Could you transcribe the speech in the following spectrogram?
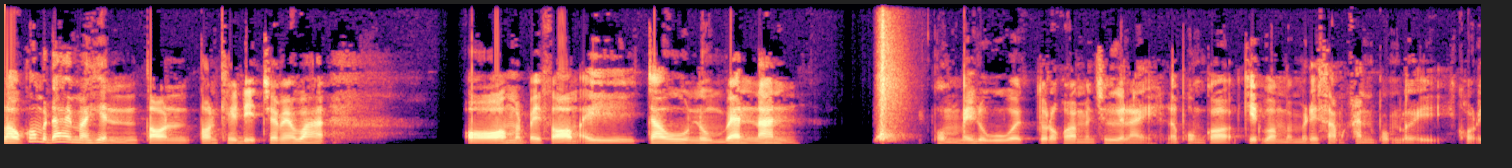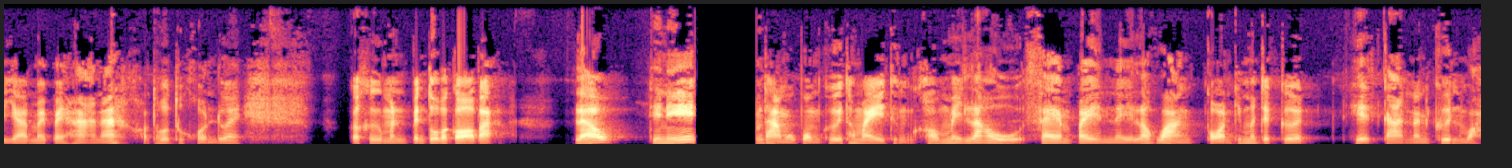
เราก็มาได้มาเห็นตอนตอนเครดิตใช่ไหมว่า อ๋อมันไปซ้อมไอ้เจ้าหนุ่มแว่นนั่น ผมไม่รู้ว่าตัวละครมันชื่ออะไร แล้วผมก็คิดว่ามันไม่ได้สำคัญผมเลย ขออนุญาตไม่ไปหานะ ขอโทษทุกคนด้วย ก็คือมันเป็นตัวประกอบอะแล้วทีนี้คำถามของผมคือทำไมถึงเขาไม่เล่าแซมไปในระหว่างก่อนที่มันจะเกิดเหตุการณ์นั้นขึ้นวะ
